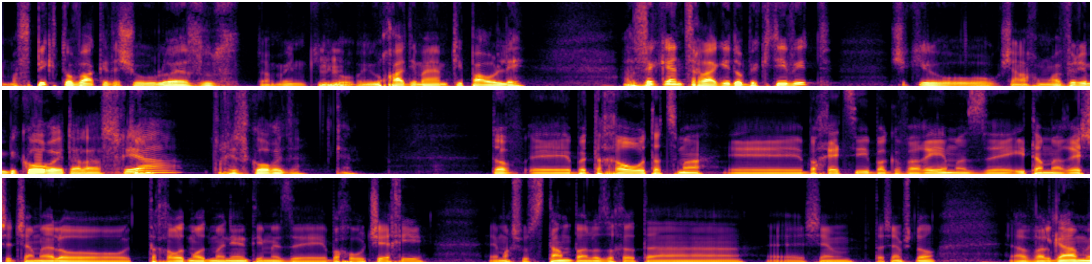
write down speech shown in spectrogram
מספיק טובה כדי שהוא לא יזוז, אתה מבין? Mm-hmm. כאילו, במיוחד אם הים טיפה עולה. אז זה כן צריך להגיד אובייקטיבית, שכאילו, כשאנחנו מעבירים ביקורת על השחייה, כן. צריך לזכור את זה. טוב, uh, בתחרות עצמה, uh, בחצי, בגברים, אז uh, איתמר רשת, שם היה לו תחרות מאוד מעניינת עם איזה בחור צ'כי, משהו סטמפה, אני לא זוכר את השם, את השם שלו. אבל גם,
